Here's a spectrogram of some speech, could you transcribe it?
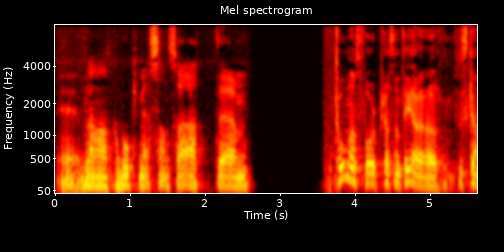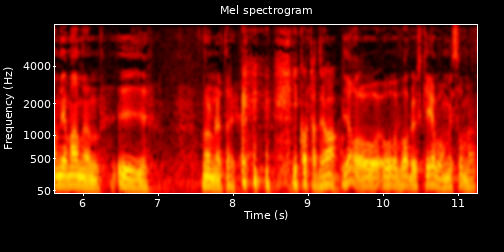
Eh, bland annat på Bokmässan. Så att... Um... Thomas får presentera Skandiamannen i några minuter. I korta drag. Ja, och, och, vad du skrev om i somras.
